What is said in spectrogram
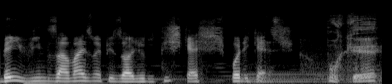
Bem-vindos a mais um episódio do Tishcast Podcast. Porque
